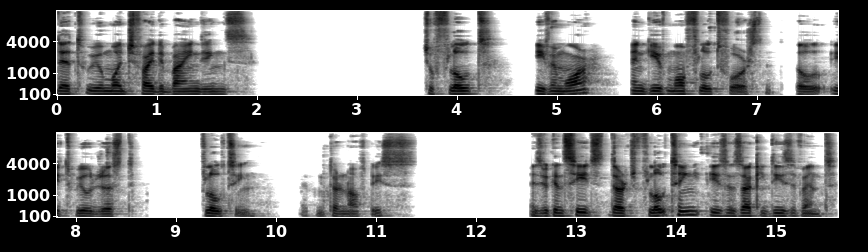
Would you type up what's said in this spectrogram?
that will modify the bindings to float even more and give more float force so it will just floating. Let me turn off this. As you can see, it's dirt floating is exactly this event.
